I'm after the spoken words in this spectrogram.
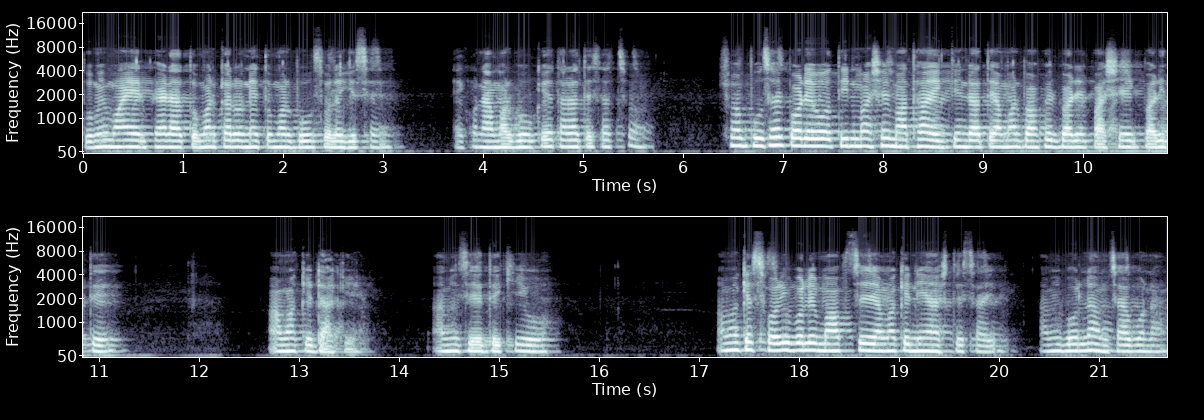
তুমি মায়ের ভেড়া, তোমার কারণে তোমার বউ চলে গেছে। এখন আমার বউকে তাড়াতে চাচ্ছ? সব বোঝার পরেও তিন মাসের মাথা একদিন রাতে আমার বাপের বাড়ির পাশে এক বাড়িতে আমাকে ডাকে। আমি যে দেখি ও আমাকে সরি বলে মাপ চেয়ে আমাকে নিয়ে আসতে চাই আমি বললাম, যাব না।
